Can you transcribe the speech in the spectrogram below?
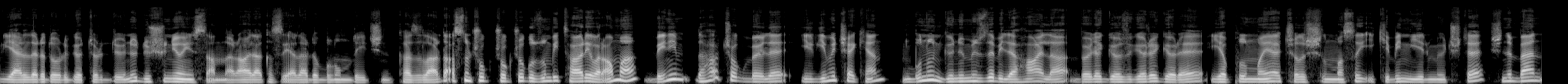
yerlere doğru götürdüğünü düşünüyor insanlar. Alakası yerlerde bulunduğu için kazılarda. Aslında çok çok çok uzun bir tarihi var ama benim daha çok böyle ilgimi çeken bunun günümüzde bile hala böyle göz göre göre yapılmaya çalışılması 2023'te. Şimdi ben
